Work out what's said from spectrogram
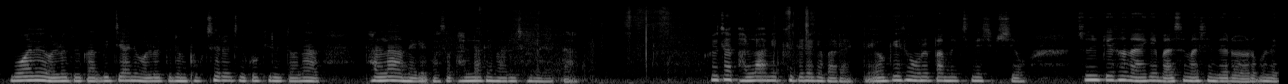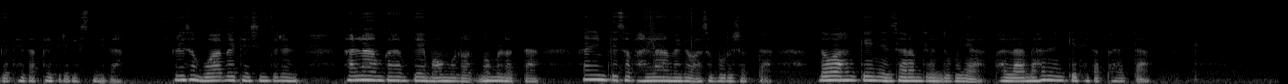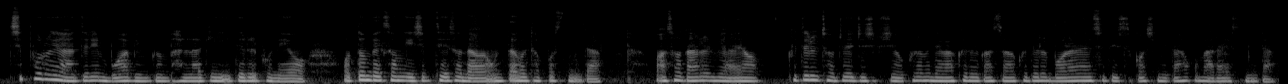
모압의 원로들과 미디안의 원로들은 복채를 들고 길을 떠나 발라함에게 가서 발락의 말을 전하였다. 그러자 발라함이 그들에게 말하였다. 여기에서 오늘 밤을 지내십시오. 주님께서 나에게 말씀하신 대로 여러분에게 대답해 드리겠습니다. 그래서 모압의 대신들은 발라함과 함께 머물렀, 머물렀다. 하나님께서 발라함에게 와서 물으셨다. 너와 함께 있는 사람들은 누구냐? 발라함이 하나님께 대답하였다. 치포르의 아들인 모압 임금 발락이 이들을 보내어 어떤 백성이 이집트에서 나와 온 땅을 덮었습니다. 와서 나를 위하여 그들을 저주해 주십시오. 그러면 내가 그들과 싸워 그들을 몰아낼 수도 있을 것입니다. 하고 말하였습니다.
